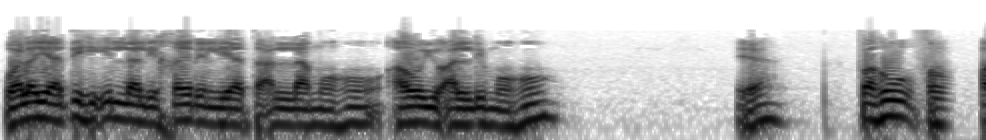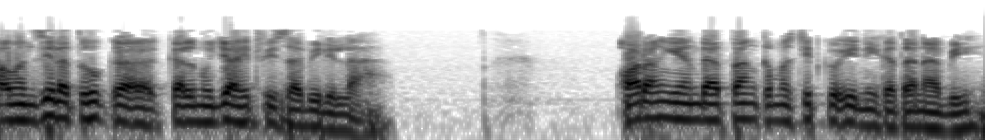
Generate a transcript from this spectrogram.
wa la yatihi illa li khairin liyata'allamuhu aw yu'allimuhu ya. Fahu famanzilatuhu kal mujahid fi sabilillah. Orang yang datang ke masjidku ini kata Nabi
